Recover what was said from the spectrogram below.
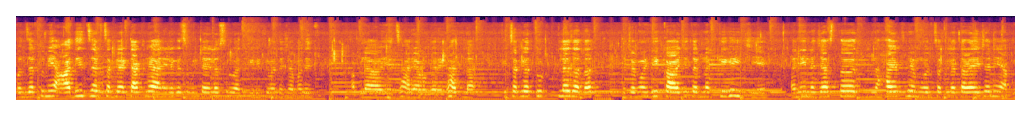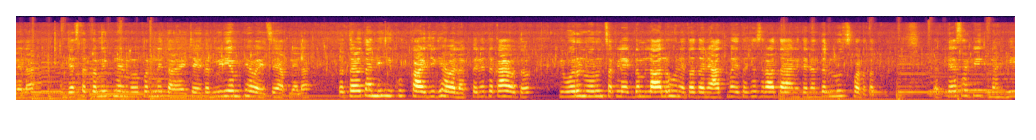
पण जर तुम्ही आधीच जर चकल्या टाकल्या आणि लगेच उलटायला सुरुवात केली किंवा त्याच्यामध्ये आपला हे झाऱ्या वगैरे घातला की चकल्या तुटल्या जातात. त्याच्यामुळे ही काळजी तर नक्की घ्यायची आहे. आणि ना जास्त हाय फ्लेमवर चकल्या तळायच्या नाही आपल्याला. जास्त कमी फ्लेमवर पण नाही तळायचं आहे. तर मीडियम ठेवायचं आहे आपल्याला. तर तळताना ही खूप काळजी घ्यावी लागते. नाही तर काय होतं की वरून वरून चकल्या एकदम लाल होऊन येतात आणि आतमध्ये तशाच राहतात आणि त्यानंतर लूज पडतात. तर त्यासाठी ना ही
